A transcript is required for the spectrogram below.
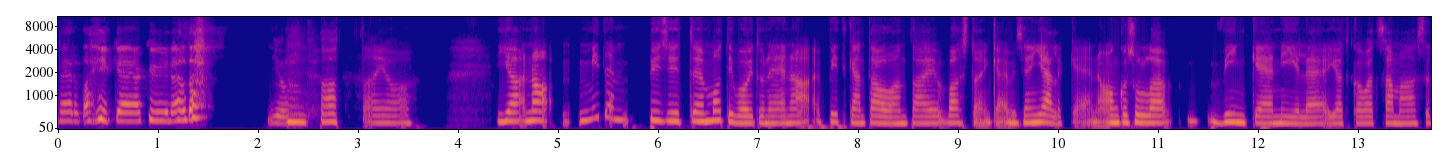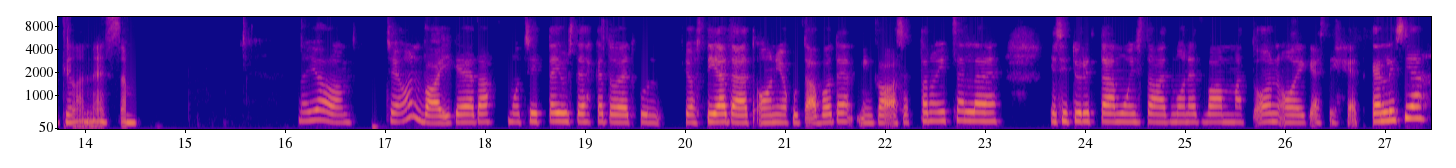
verta, hikeä ja kyyneltä. Just. Mm, totta, joo. Ja no, miten pysyt motivoituneena pitkän tauon tai vastoinkäymisen jälkeen? Onko sulla vinkkejä niille, jotka ovat samassa tilanteessa? No joo, se on vaikeaa, mutta sitten just ehkä toi, että kun jos tietää, että on joku tavoite, minkä on asettanut itselleen, ja sitten yrittää muistaa, että monet vammat on oikeasti hetkellisiä.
